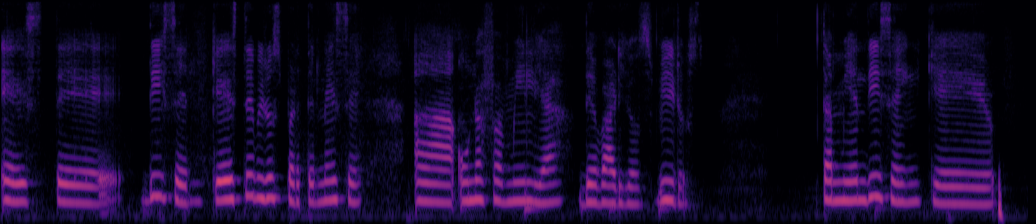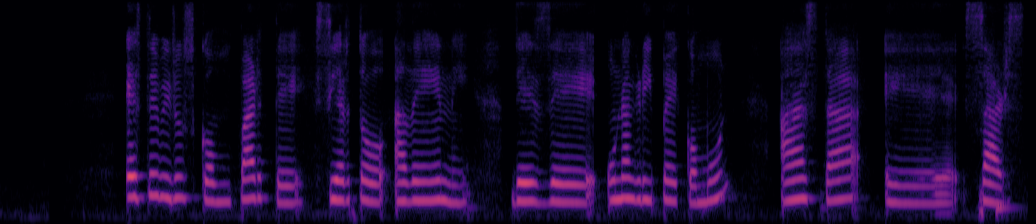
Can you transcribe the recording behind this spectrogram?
este dicen que este virus pertenece a una familia de varios virus. También dicen que este virus comparte cierto ADN desde una gripe común hasta eh, SARS,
